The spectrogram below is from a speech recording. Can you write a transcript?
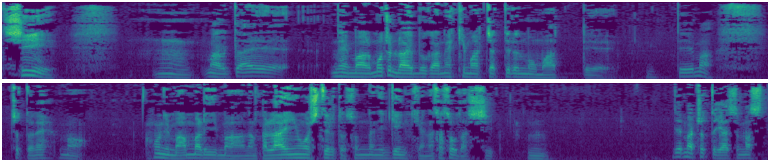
し、うん、まあ歌え、ね、まあもちろんライブがね、決まっちゃってるのもあって、で、まあ、ちょっとね、まあ、本人もあんまり今、なんか LINE をしてるとそんなに元気がなさそうだし、うん。で、まあちょっと休ませ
